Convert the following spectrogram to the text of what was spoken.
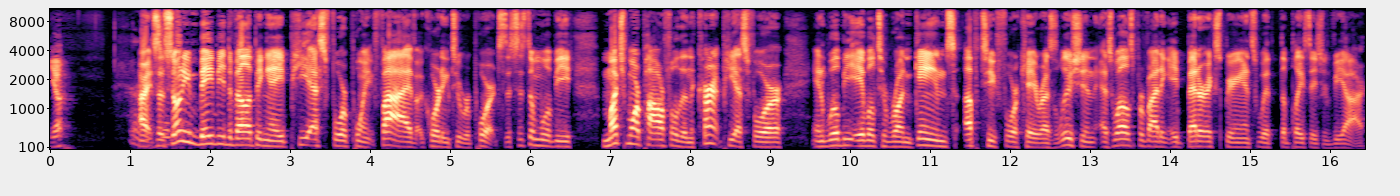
Yep. All right, so Sony may be developing a PS 4.5 according to reports. The system will be much more powerful than the current PS4 and will be able to run games up to 4K resolution as well as providing a better experience with the PlayStation VR.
